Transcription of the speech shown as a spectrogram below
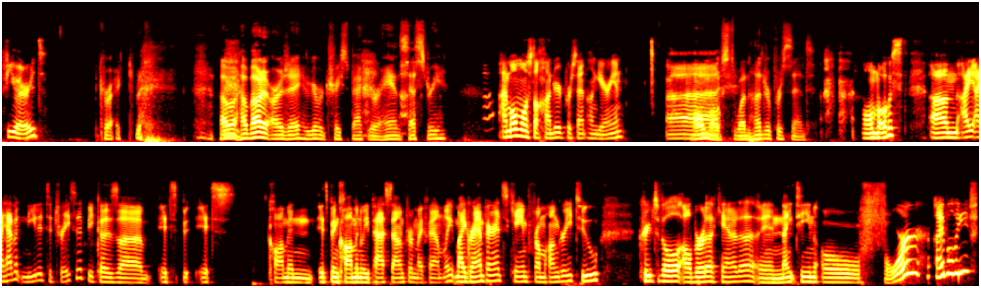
Fjords. Correct. how, how about it, RJ? Have you ever traced back your ancestry? I'm almost hundred percent Hungarian. Uh, Almost 100%. almost. Um, I, I haven't needed to trace it because uh, it's it's common. It's been commonly passed down from my family. My grandparents came from Hungary to Creepsville, Alberta, Canada in 1904, I believe.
